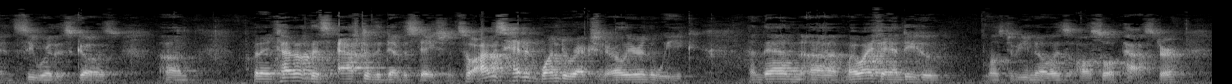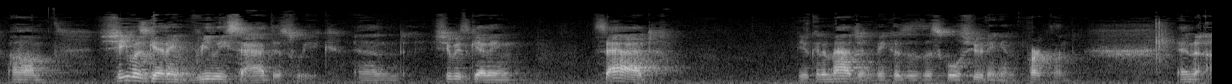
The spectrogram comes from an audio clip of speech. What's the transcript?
and see where this goes. Um, but I titled this After the Devastation. So I was headed one direction earlier in the week, and then uh, my wife Andy, who most of you know is also a pastor, um, she was getting really sad this week. And she was getting sad, you can imagine, because of the school shooting in Parkland. And, uh,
